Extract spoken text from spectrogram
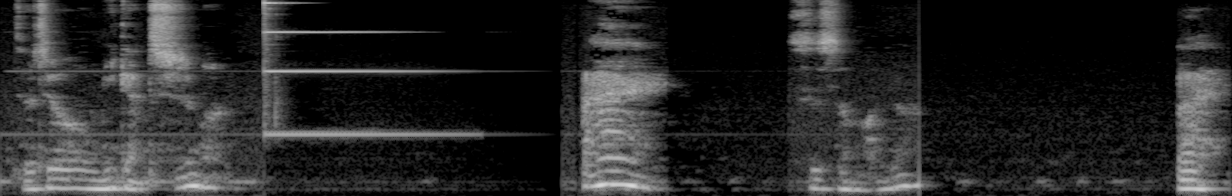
这就你敢吃吗？哎。是什么呢？爱，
